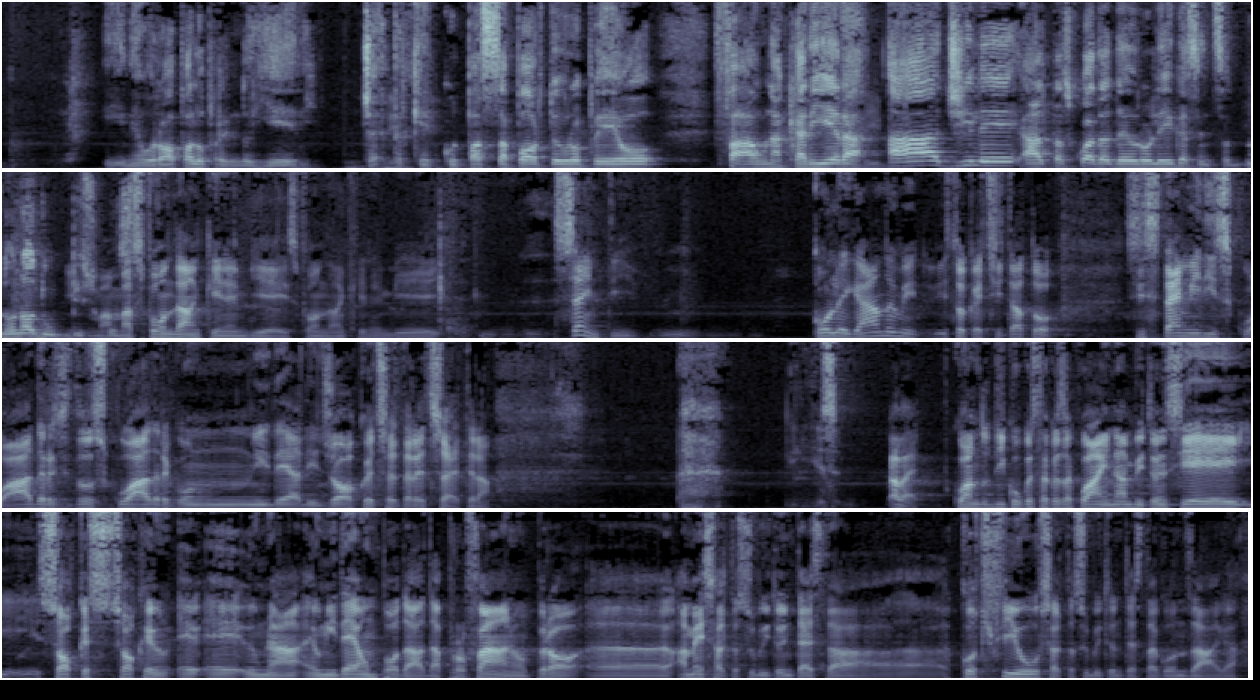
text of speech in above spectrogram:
in Europa lo prendo ieri. Cioè, Sì, perché sì. col passaporto europeo fa una carriera Sì, agile, alta squadra d'Eurolega, senza, non ho dubbi su Ma, questo. ma sfonda anche in NBA, sfonda anche in NBA. Senti, collegandomi, visto che hai citato sistemi di squadre, hai citato squadre con un'idea di gioco, eccetera, eccetera. Eh, Vabbè, quando dico questa cosa qua in ambito NCAA so che, so che è, è una- è un'idea un po' da, da profano, però eh, a me salta subito in testa eh, Coach Few, salta subito in testa Gonzaga.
